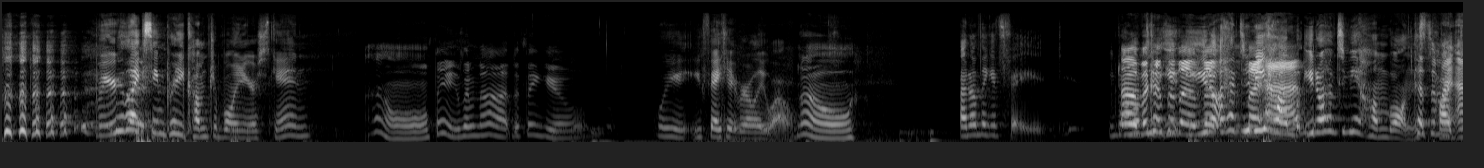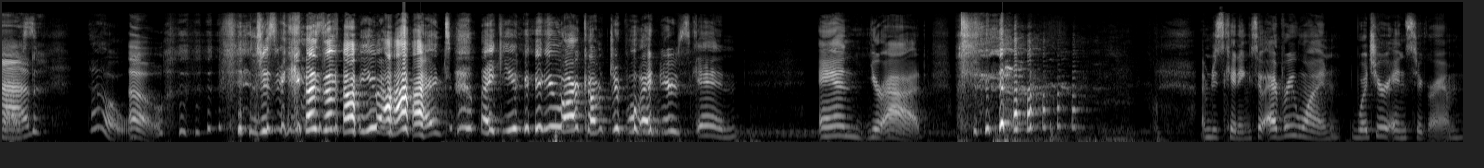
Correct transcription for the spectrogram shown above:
But you like seem pretty comfortable in your skin. oh, thanks. I'm not. But thank you. Well, you, you fake it really well. No. I don't think it's fake. You Oh, have to- because you, of the- you don't have to be humble. You don't have to be humble on this Because of podcast. my ad. No, Oh. oh. just because of how you act, like you you are comfortable in your skin, and your ad. I'm just kidding. So everyone, what's your Instagram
